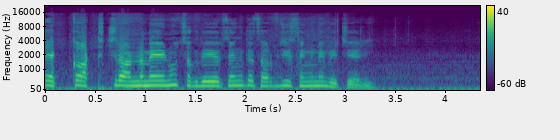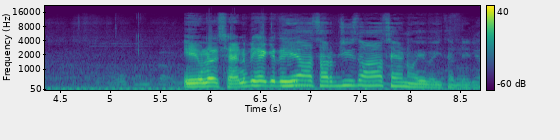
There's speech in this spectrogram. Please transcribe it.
1894 ਨੂੰ ਸੁਖਦੇਵ ਸਿੰਘ ਤੇ ਸਰਬਜੀਤ ਸਿੰਘ ਨੇ ਵੇਚਿਆ ਜੀ। ਇਹ ਉਹਨਾਂ ਦੇ ਸਾਈਨ ਵੀ ਹੈਗੇ ਤੇ ਇਹ ਆ ਸਰਬਜੀਤ ਆ ਸੈਨ ਹੋਏ ਬਈ ਥੱਲੇ ਜੀ।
